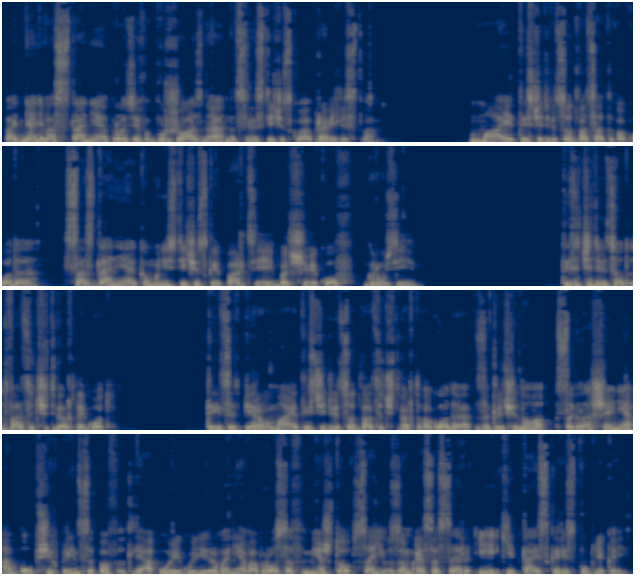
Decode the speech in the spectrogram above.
подняли восстание против буржуазно-националистического правительства. Май 1920 года. Создание Коммунистической партии большевиков Грузии. 1924 год. 31 мая 1924 года заключено соглашение об общих принципах для урегулирования вопросов между Союзом СССР и Китайской Республикой.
